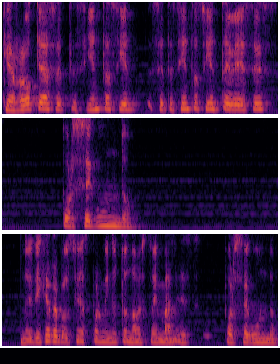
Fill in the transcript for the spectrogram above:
que rote a 707 veces por segundo. No dije revoluciones por minuto, no, estoy mal, es por segundo.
